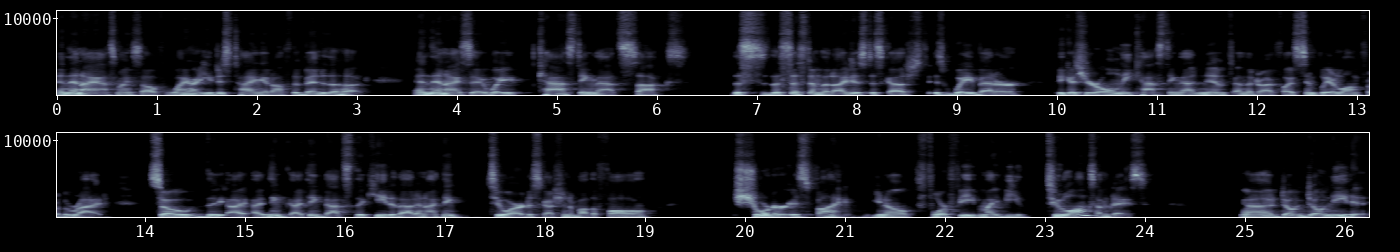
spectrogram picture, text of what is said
And then I ask myself, why aren't you just tying it off the bend of the hook? And then I say, wait, casting that sucks. This, the system that I just discussed is way better because you're only casting that nymph and the dry fly simply along for the ride. So the I, I think I think that's the key to that. And I think to our discussion about the fall, shorter is fine. You know, four feet might be too long some days uh, don't don't need it.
